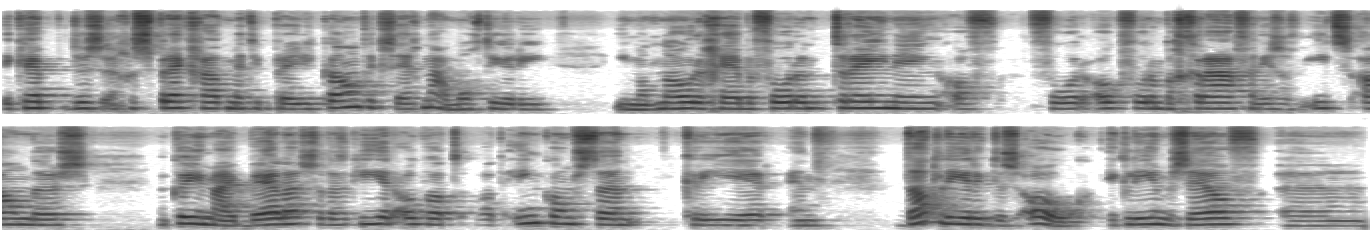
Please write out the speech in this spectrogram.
Ik heb dus een gesprek gehad met die predikant. Ik zeg, nou, mochten jullie iemand nodig hebben voor een training of voor, ook voor een begrafenis of iets anders, dan kun je mij bellen, zodat ik hier ook wat, wat inkomsten creëer. En dat leer ik dus ook. Ik leer mezelf. Uh,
